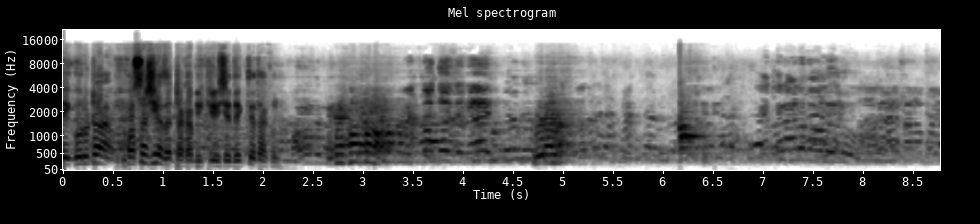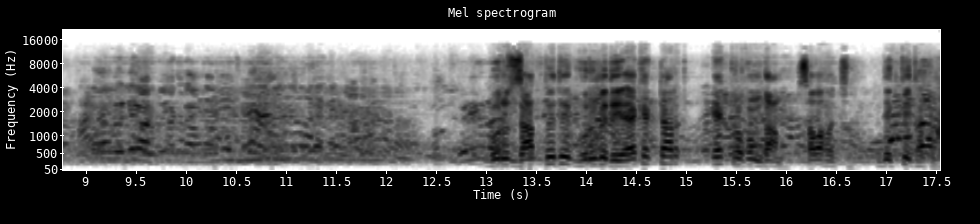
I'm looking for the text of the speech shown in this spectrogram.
এই গরুটা পঁচাশি হাজার টাকা বিক্রি হয়েছে, দেখতে থাকুন। গরুর জাত বেঁধে গরু বেঁধে এক একটার এক রকম দাম, চাওয়া হচ্ছে। দেখতেই থাকুন।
